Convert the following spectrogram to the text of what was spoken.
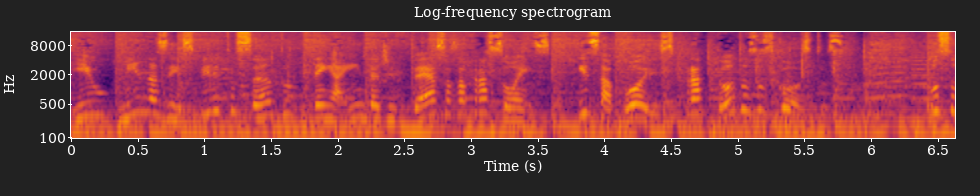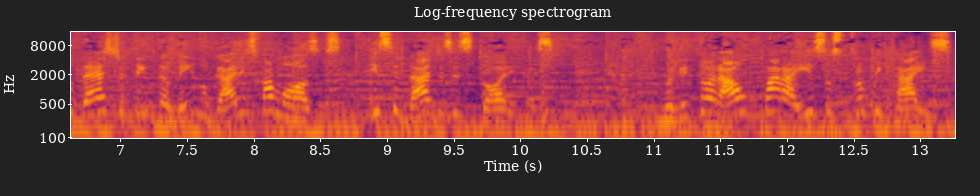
Rio, Minas e Espírito Santo têm ainda diversas atrações e sabores para todos os gostos. O Sudeste tem também lugares famosos e cidades históricas. No litoral, paraísos tropicais.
